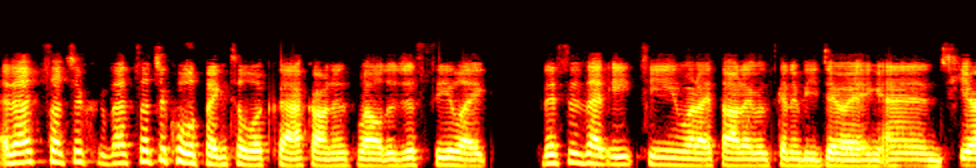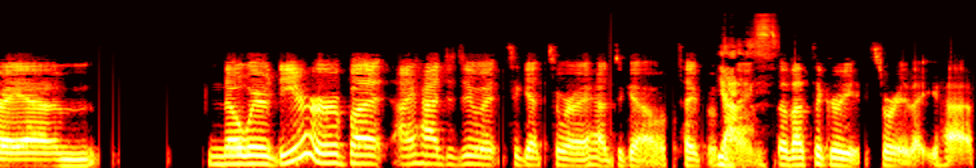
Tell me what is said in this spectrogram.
and that's such a that's such a cool thing to look back on as well to just see like this is at 18 what I thought I was going to be doing. And here I am nowhere near, but I had to do it to get to where I had to go type of yes. thing. So that's a great story that you have.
